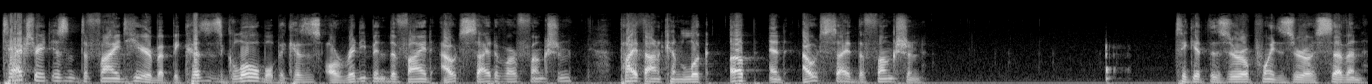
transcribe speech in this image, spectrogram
Tax rate isn't defined here, but because it's global, because it's already been defined outside of our function, Python can look up and outside the function to get the 0.07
